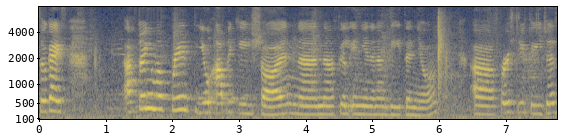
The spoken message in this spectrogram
So guys, after nyo ma-print yung application na na-fill in nyo na ng data nyo, uh, first three pages,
